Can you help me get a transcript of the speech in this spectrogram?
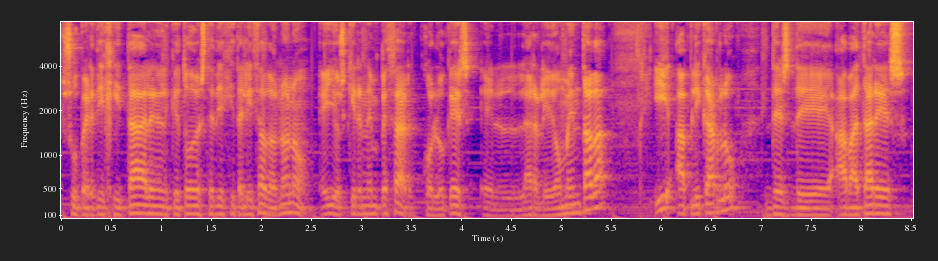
super digital en el que todo esté digitalizado, no, no, ellos quieren empezar con lo que es la realidad aumentada y aplicarlo desde avatares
